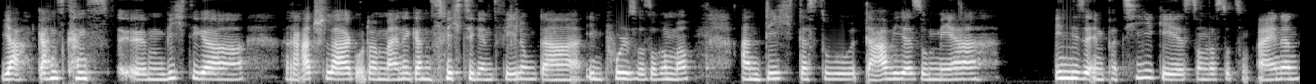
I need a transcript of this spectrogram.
ja, ganz, ganz ähm, wichtiger Ratschlag oder meine ganz wichtige Empfehlung da, Impuls, was auch immer, an dich, dass du da wieder so mehr in diese Empathie gehst und dass du zum einen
